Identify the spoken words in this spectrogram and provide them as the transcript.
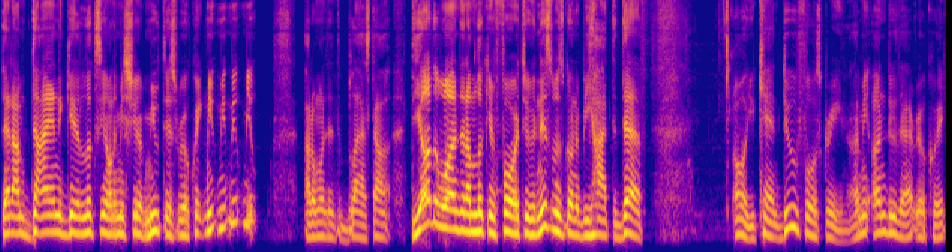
that I'm dying to get a look see on. Let me share mute this real quick. Mute, mute, mute, mute. I don't want it to blast out. The other one that I'm looking forward to, and this one's to be hot to death oh, you can't do full screen. Let me undo that real quick.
